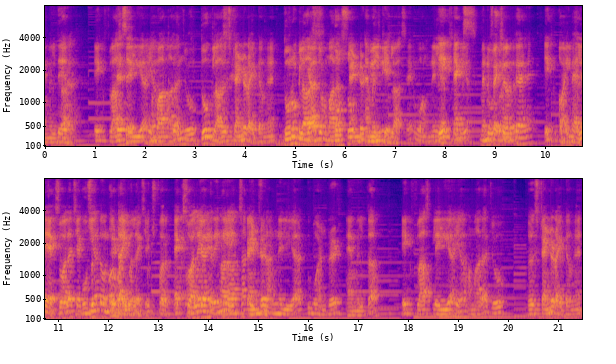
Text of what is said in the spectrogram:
ml दे रहा है। एक फ्लास्क ले लिया या बात करूँ जो दो ग्लास स्टैंडर्ड आइटम है। दोनों ग्लास या जो हमारा स्टैंडर्ड एमएल के ग्लास है वो हमने लिया। एक X manufacturer का है? एक Y पहले एक्स वाला चेक हो किया है उनके डाई वाला चेक कुछ फ़र्क। एक्स वाले क्या करेंगे, स्टैंडर्ड हमने लिया 200 ml का एक फ्लास्क ले लिया या हमारा जो स्टैंडर्ड आइटम है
